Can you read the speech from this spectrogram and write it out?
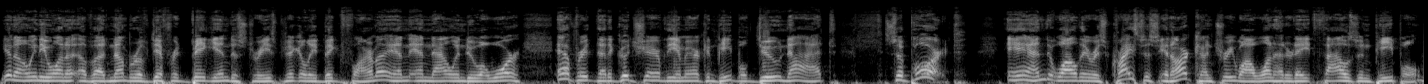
you know any one of a number of different big industries particularly big pharma and and now into a war effort that a good share of the american people do not support and while there is crisis in our country while 108,000 people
